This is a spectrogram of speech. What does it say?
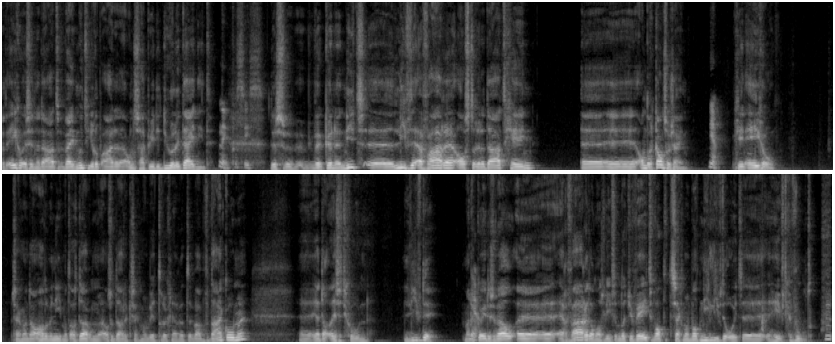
Het ego is inderdaad, wij moeten hier op aarde, anders heb je die dualiteit niet. Nee, precies. Dus we, we kunnen niet eh, liefde ervaren als er inderdaad geen eh, eh, andere kant zou zijn. Ja. Geen ego. Zeg maar, dan hadden we niet, want als, daarom, als we dadelijk zeg maar, weer terug naar het, waar we vandaan komen, eh, ja, dan is het gewoon liefde. Maar dan Ja. kun je dus wel eh, ervaren dan als liefde, omdat je weet wat, het, zeg maar, wat niet liefde ooit eh, heeft gevoeld. Maar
